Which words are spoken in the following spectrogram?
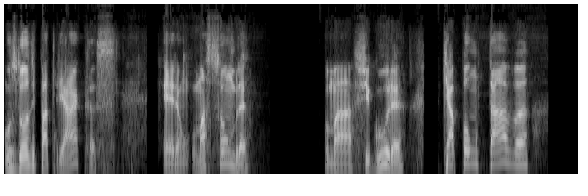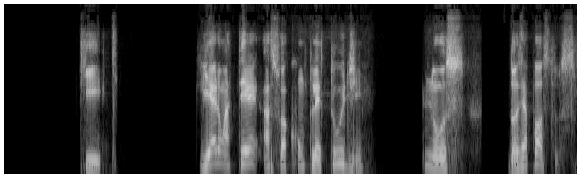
os doze patriarcas eram uma sombra, uma figura que apontava que vieram a ter a sua completude nos doze apóstolos.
